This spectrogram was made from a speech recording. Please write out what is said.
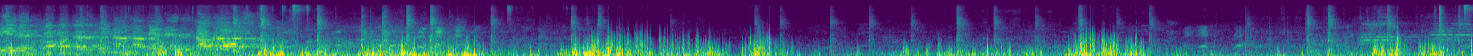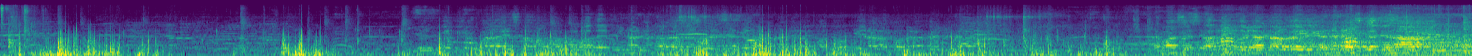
Miren cómo termina también en tablas. Y el tiempo para esta banda acaba de finalizar la secuencia. No la cuando quiera la podrá terminar. Además, está haciendo la tarde y tenemos que dejar.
